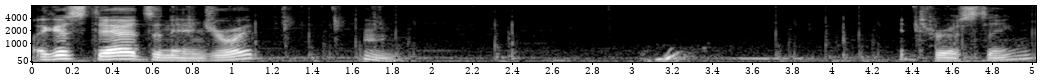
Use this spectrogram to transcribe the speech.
I guess Dad's an android. Hmm. Interesting.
